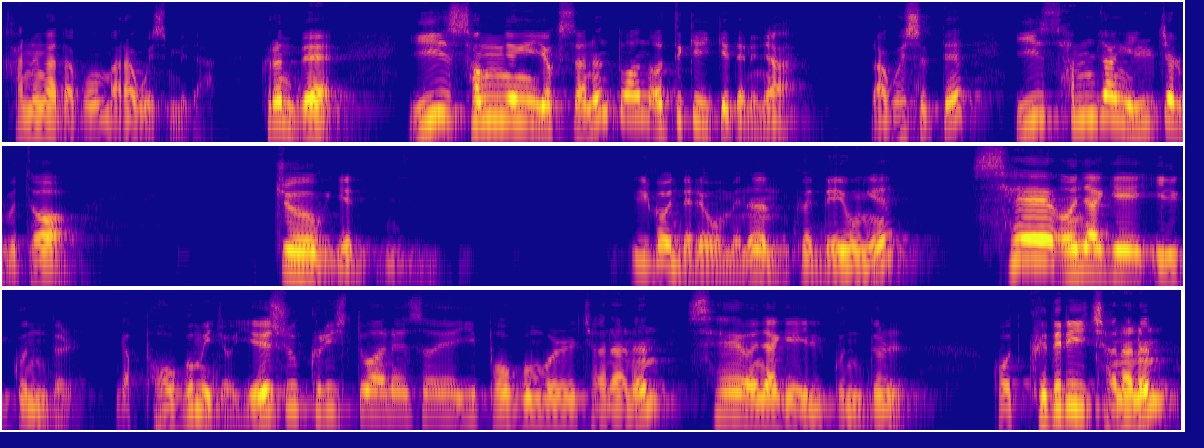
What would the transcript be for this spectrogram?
가능하다고 말하고 있습니다. 그런데 이 성령의 역사는 또한 어떻게 있게 되느냐라고 했을 때 이 3장 1절부터 쭉 읽어 내려오면은 그 내용에 새 언약의 일꾼들, 그러니까 복음이죠. 예수 그리스도 안에서의 이 복음을 전하는 새 언약의 일꾼들, 곧 그들이 전하는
